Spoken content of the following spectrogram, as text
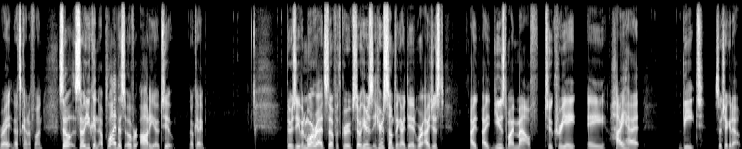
Right? That's kind of fun. So so you can apply this over audio too. Okay. There's even more rad stuff with grooves. So here's here's something I did where I just I, I used my mouth to create a hi hat beat. So check it out.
